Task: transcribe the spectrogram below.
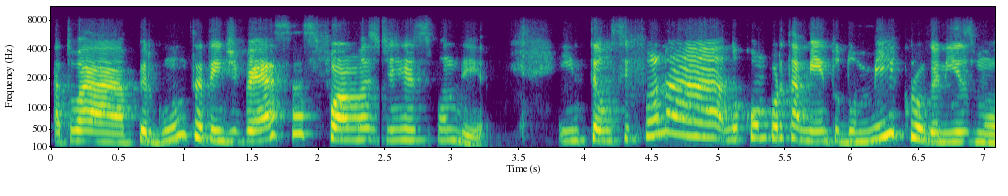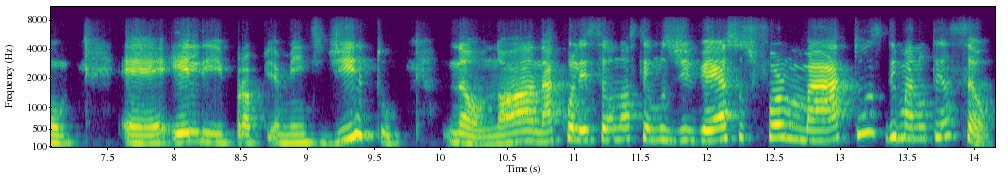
a tua pergunta tem diversas formas de responder. Então, se for na, no comportamento do microorganismo, é, ele propriamente dito, não, na, na coleção nós temos diversos formatos de manutenção.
